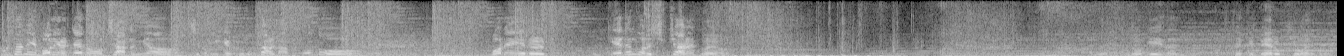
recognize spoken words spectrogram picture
꾸준히 머리를 떼놓지 않으면 지금 이게 구속단을 다 써도 머리를 깨는 거는 쉽지 않을 거예요. 구독이는 이렇게 매로 키워야 돼.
